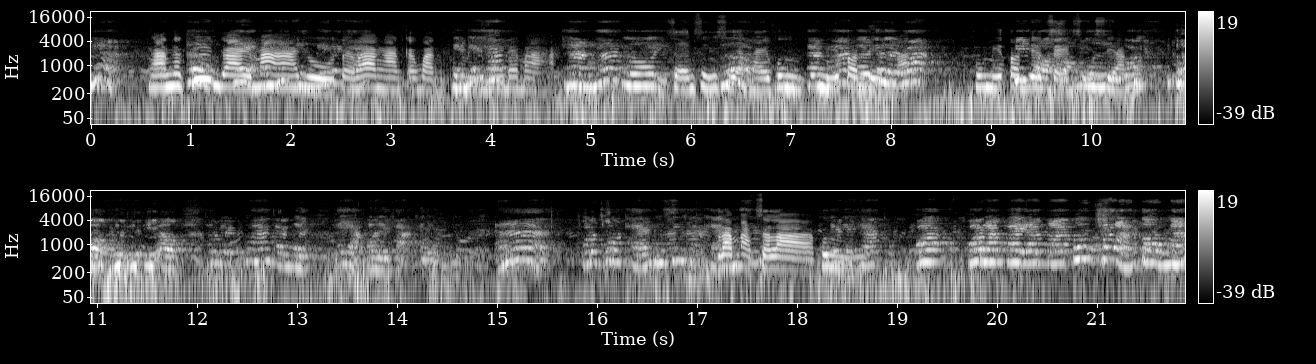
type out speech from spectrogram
เนี่ย งานกลางคืนยายมาอยู่ แต่ว่างานกลางวันพรุ่งนี้ไม่ได้มาห่างมากเลยแสงสีเสียงไงพรุ่งพรุ่งนี้ตอนเย็นนะพรุ่งนี้ตอนเย็นแสงสีเสียงต่อมือเดียวทำไมพลาดจังเลยขยับมาเลยค่ะอ่าชนชนแขนดูสิแขนลำอักษราพรุ่งนี้คะพอพอรำไปรำมาปุ๊บข้างหลังตรงนะ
